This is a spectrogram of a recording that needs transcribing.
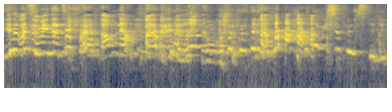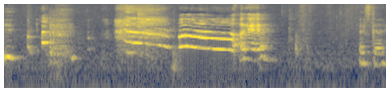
You're supposed to be the thumbnail person. what are we supposed to do? Ah, okay. Let's go.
